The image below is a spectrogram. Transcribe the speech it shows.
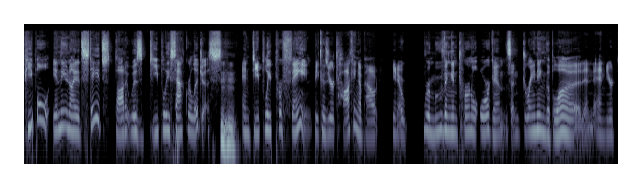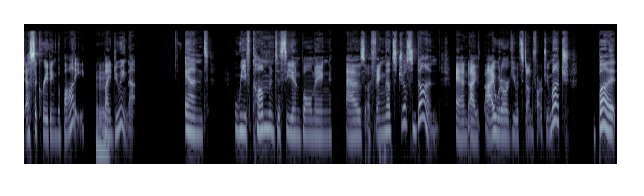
people in the United States thought it was deeply sacrilegious mm-hmm. and deeply profane because you're talking about, you know, removing internal organs and draining the blood and and you're desecrating the body mm-hmm. by doing that. And we've come to see embalming as a thing that's just done. And I, I would argue it's done far too much, but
